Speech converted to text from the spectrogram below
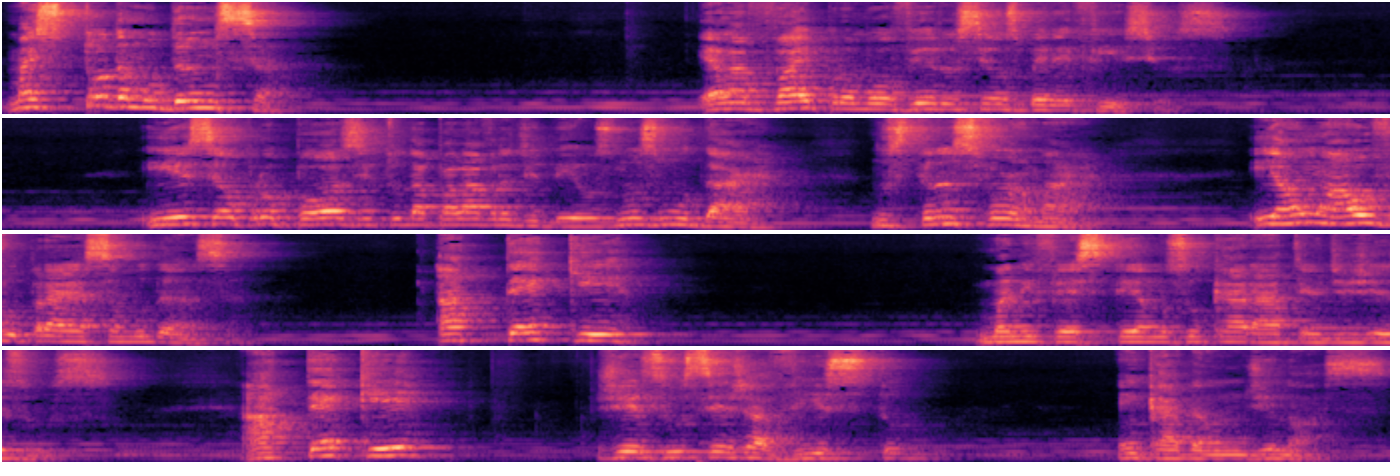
Mas toda mudança ela vai promover os seus benefícios. E esse é o propósito da palavra de Deus: nos mudar, nos transformar. E há um alvo para essa mudança, até que manifestemos o caráter de Jesus, até que Jesus seja visto em cada um de nós.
